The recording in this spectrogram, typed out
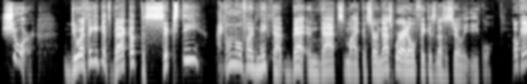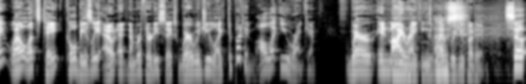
Sure. Do I think it gets back up to 60? I don't know if I'd make that bet, and that's my concern. That's where I don't think it's necessarily equal. Okay, well, let's take Cole Beasley out at number 36. Where would you like to put him? I'll let you rank him. Where in my mm, rankings where was, would you put him? So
